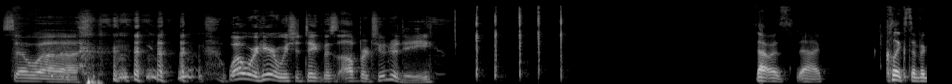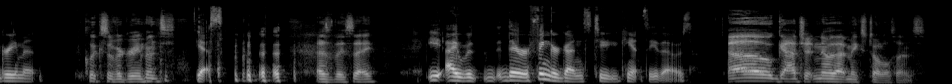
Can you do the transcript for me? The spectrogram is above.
So uh while we're here, we should take this opportunity. That was uh, clicks of agreement. Clicks of agreement, Yes. as they say. I was. There are finger guns too. You can't see those. Oh, gotcha. No, that makes total sense.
